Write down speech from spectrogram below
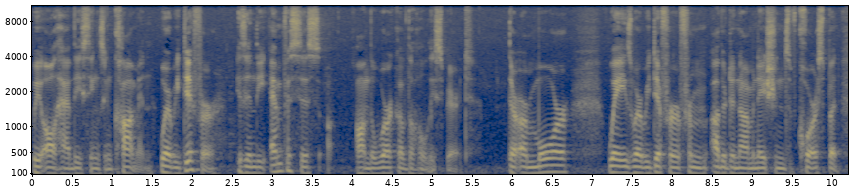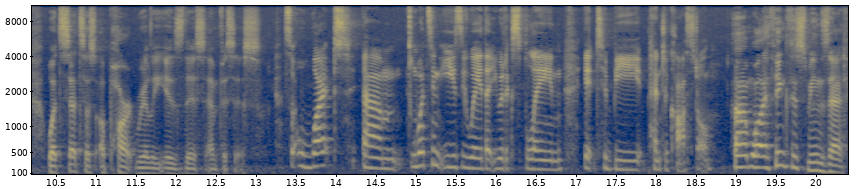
we all have these things in common. Where we differ is in the emphasis on the work of the Holy Spirit. There are more ways where we differ from other denominations, of course, but what sets us apart really is this emphasis. So, what um, what's an easy way that you would explain it to be Pentecostal? Um, well, I think this means that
